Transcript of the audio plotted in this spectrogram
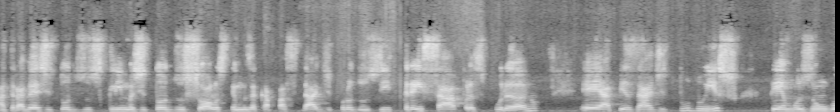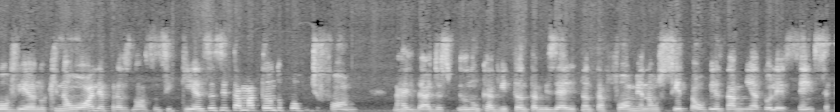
através de todos os climas, de todos os solos, temos a capacidade de produzir três safras por ano. É, apesar de tudo isso, temos um governo que não olha para as nossas riquezas e está matando o povo de fome. Na realidade, eu nunca vi tanta miséria e tanta fome, a não ser talvez na minha adolescência,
